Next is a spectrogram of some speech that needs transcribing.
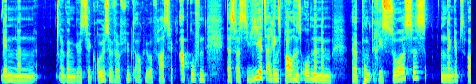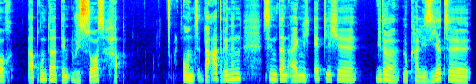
wenn man über eine gewisse Größe verfügt, auch über Fasttrack abrufen. Das, was wir jetzt allerdings brauchen, ist oben an dem äh, Punkt Resources und dann gibt es auch darunter den Resource Hub. Und da drinnen sind dann eigentlich etliche wieder lokalisierte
